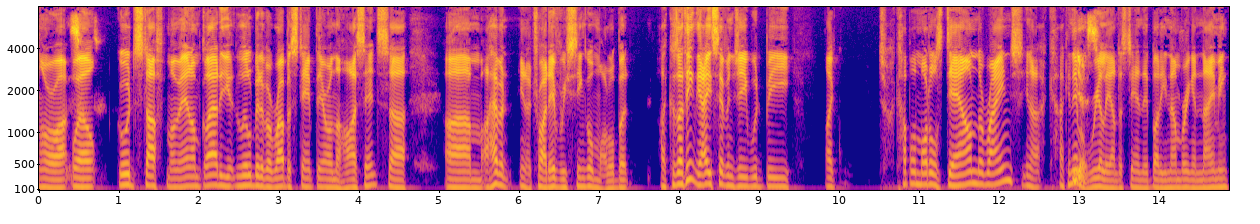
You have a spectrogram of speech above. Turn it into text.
All right. Well, good stuff, my man. I'm glad you a little bit of a rubber stamp there on the Hisense. Uh, um, I haven't, you know, tried every single model, but because I think the A7G would be like a couple of models down the range. You know, I can never Yes. really understand their bloody numbering and naming.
